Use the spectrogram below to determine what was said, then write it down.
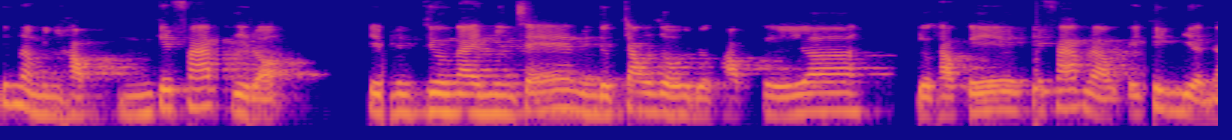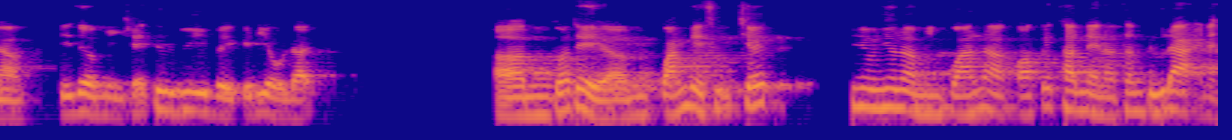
tức là mình học những cái pháp gì đó. Thì mình, thường ngày mình sẽ mình được trau dồi được học cái uh, được học cái cái pháp nào cái kinh điển nào bây giờ mình sẽ tư duy về cái điều đấy. Uh, mình có thể uh, quán về sự chết. Ví dụ như là mình quán là có cái thân này là thân tứ đại này.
